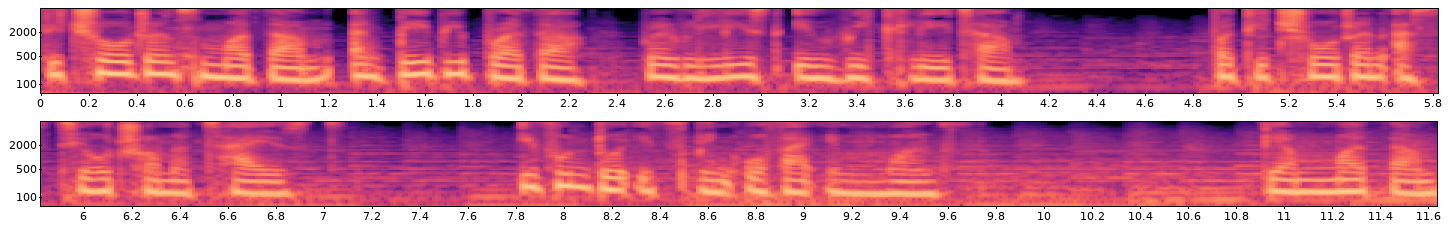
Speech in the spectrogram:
The children's mother and baby brother were released a week later but the children are still traumatized, even though it's been over a month. Their mother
